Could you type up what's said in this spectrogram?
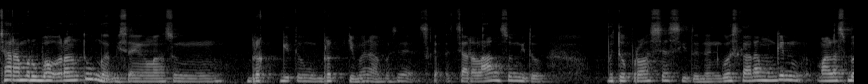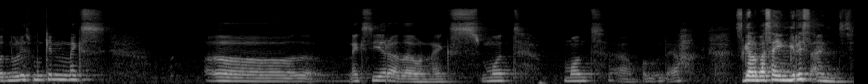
Cara merubah orang tuh nggak bisa yang langsung brek gitu brek gimana apa sih secara langsung gitu. Butuh proses gitu. Dan gue sekarang mungkin malas buat nulis mungkin next uh, next year atau next month month uh, segala bahasa Inggris anj.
